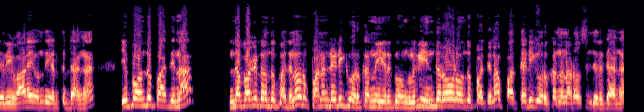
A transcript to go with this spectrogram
தெரியும். வாழையை வந்து எடுத்துட்டாங்க. இப்போ வந்து பாத்தீங்கன்னா இந்த பக்கெட் வந்து பாத்தீங்கன்னா ஒரு பன்னெண்டு அடிக்கு ஒரு கண்ணு இருக்கு உங்களுக்கு. இந்த ரோல வந்து பாத்தீங்கன்னா பத்து அடிக்கு ஒரு கண்ணு நடவு செஞ்சிருக்காங்க.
